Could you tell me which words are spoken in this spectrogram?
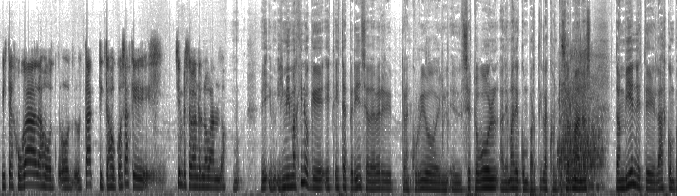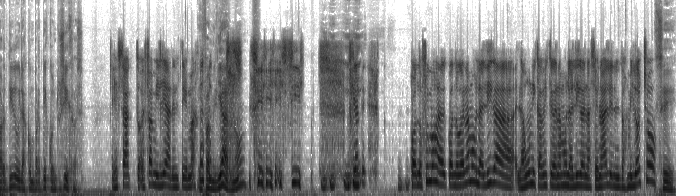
viste, jugadas o, tácticas o cosas que siempre se van renovando. Y, me imagino que esta experiencia de haber transcurrido el, sexto gol, además de compartirlas con tus hermanas, también este, las has compartido y las compartís con tus hijas. Exacto, es familiar el tema. Es familiar, ¿no? sí, sí. Fíjate, cuando fuimos cuando ganamos la liga, la única vez que ganamos la liga nacional en el 2008, sí.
